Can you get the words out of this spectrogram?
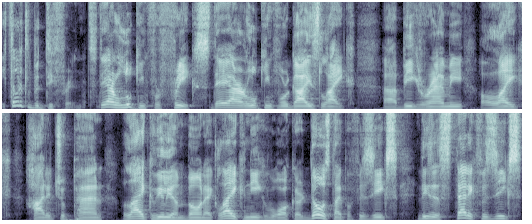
it's a little bit different. They are looking for freaks. They are looking for guys like uh, Big Ramy, like Hadi Choopan, like William Bonac, like Nick Walker, those type of physiques. These aesthetic physiques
